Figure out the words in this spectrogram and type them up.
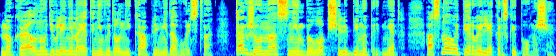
Но Кайл, на удивление, на это не выдал ни капли недовольства. Также у нас с ним был общий любимый предмет – основы первой лекарской помощи.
